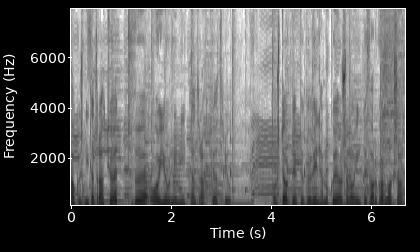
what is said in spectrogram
ágúst 1982 og júni 1983 og stjórn upptöku Vilhelm Guðjónsson og Yngvi Þór Kormáksson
